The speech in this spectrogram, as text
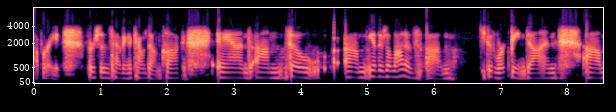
operate versus having a countdown clock. And um, so, um, yeah, there's a lot of um, good work being done, um,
